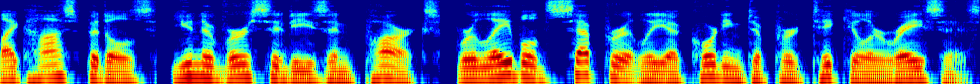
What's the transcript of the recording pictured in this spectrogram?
like hospitals, universities and parks, were labeled separately according to particular races.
